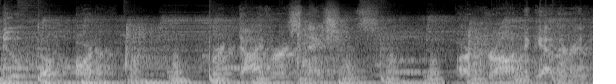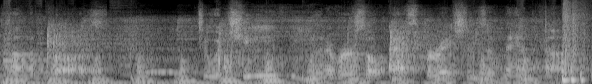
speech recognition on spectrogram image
new order where diverse nations are drawn together in common cause to achieve the universal aspirations of mankind.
